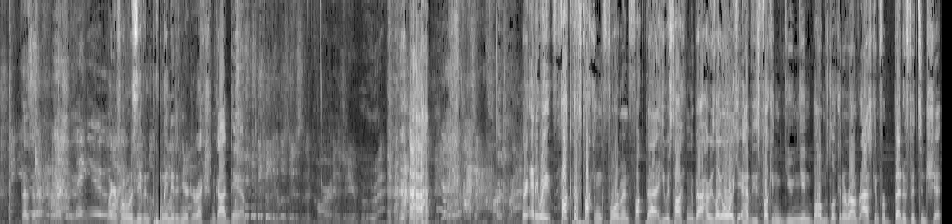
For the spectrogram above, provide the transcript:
That's Seven out of ten. impressive. Thank you. Microphone was even pointed in your direction. God damn. People listen to this in their car and then you You're gonna cause a car crash. Alright, anyway, fuck the fucking foreman. Fuck that. He was talking about how he's like, oh, I have these fucking union bums looking around asking for benefits and shit.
